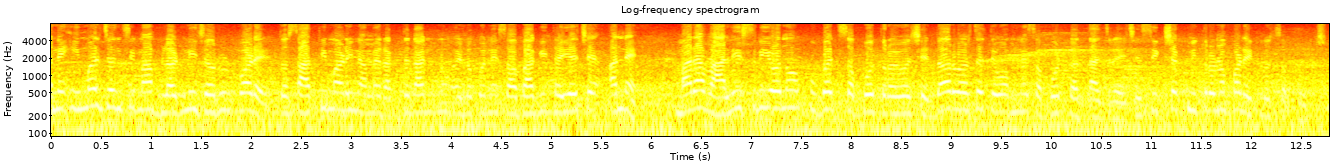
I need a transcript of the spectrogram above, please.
અને ઇમરજન્સીમાં બ્લડની જરૂર પડે તો સાથી મળીને અમે રક્તદાનનું એ લોકોને સહભાગી થઈએ છીએ અને મારા વાલીશ્રીઓનો ખૂબ જ સપોર્ટ રહ્યો છે. દર વર્ષે તેઓ અમને સપોર્ટ કરતા જ રહે છે. શિક્ષક મિત્રોનો પણ એટલો જ સપોર્ટ છે.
